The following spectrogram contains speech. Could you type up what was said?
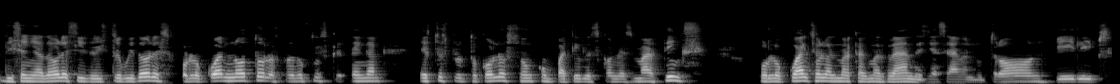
diseñadores y distribuidores, por lo cual no todos los productos que tengan estos protocolos son compatibles con SmartThings, por lo cual son las marcas más grandes, ya sean Lutron, Philips,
